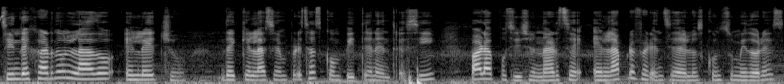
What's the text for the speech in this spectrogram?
sin dejar de un lado el hecho de que las empresas compiten entre sí para posicionarse en la preferencia de los consumidores,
